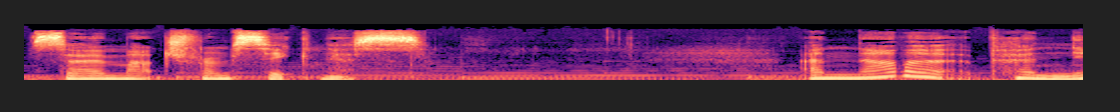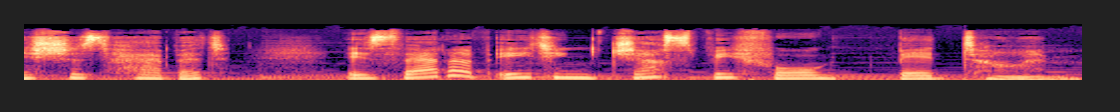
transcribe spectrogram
so much from sickness. Another pernicious habit is that of eating just before bedtime.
